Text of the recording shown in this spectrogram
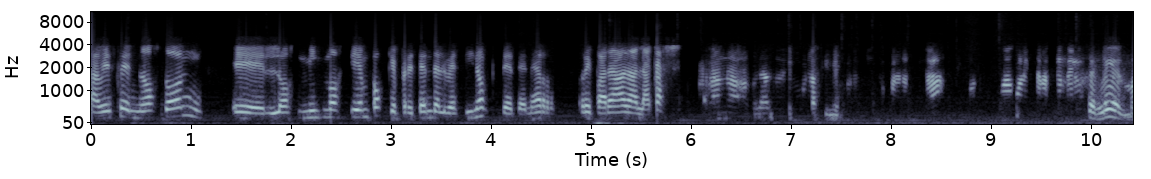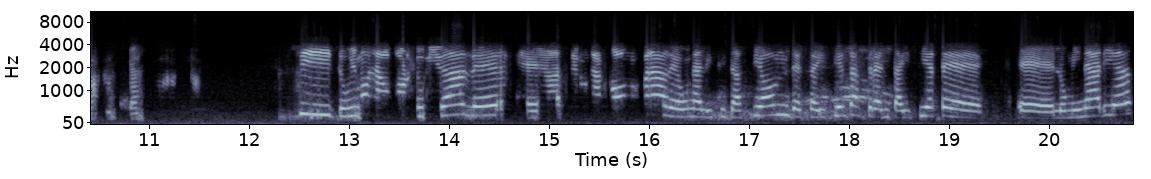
a veces no son eh, los mismos tiempos que pretende el vecino de tener reparada la calle. Hablando de para la ciudad, Sí, tuvimos la oportunidad de eh, hacer una compra de una licitación de 637 eh, luminarias.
